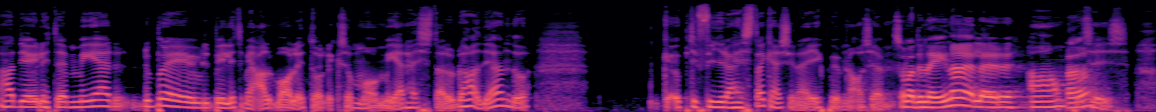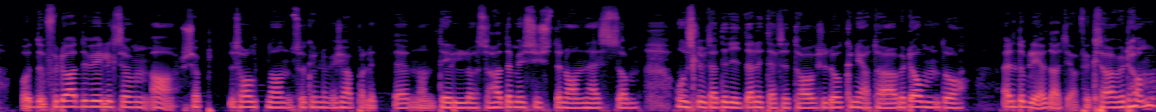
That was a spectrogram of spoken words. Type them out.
hade jag ju lite mer, då började jag bli lite mer allvarligt och, liksom, och mer hästar och då hade jag ändå upp till fyra hästar kanske när jag gick på gymnasiet. Som var dina egna eller? Ja, Ja. Och då, för då hade vi liksom, ja, köpt, sålt någon så kunde vi köpa lite någon till och så hade min syster någon häst som hon slutade rida lite efter ett tag så då kunde jag ta över dem då. Eller då blev det att jag fick ta över dem.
